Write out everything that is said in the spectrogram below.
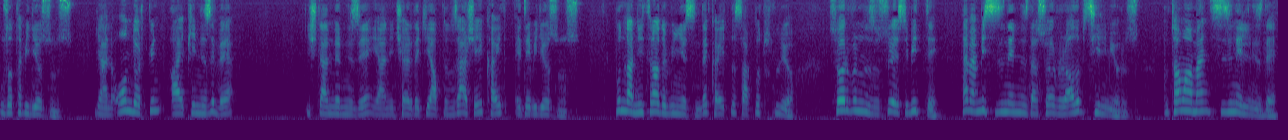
uzatabiliyorsunuz. Yani 14 gün IP'nizi ve işlemlerinizi yani içerideki yaptığınız her şeyi kayıt edebiliyorsunuz. Bunlar Nitrado bünyesinde kayıtlı saklı tutuluyor. Serverınızın süresi bitti. Hemen biz sizin elinizden server'ı alıp silmiyoruz. Bu tamamen sizin elinizde.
